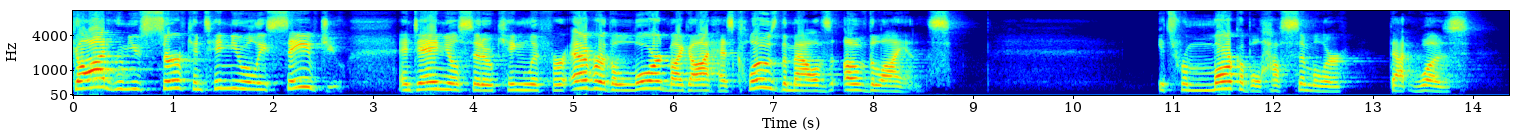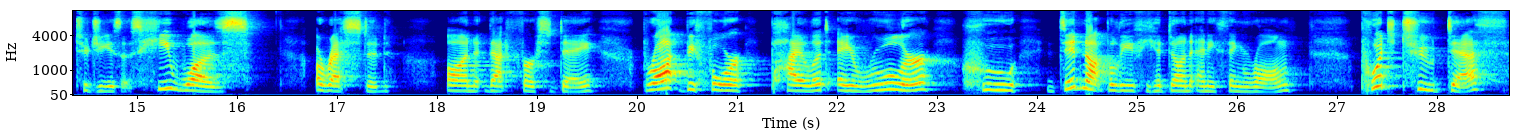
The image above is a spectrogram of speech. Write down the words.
God whom you serve continually saved you? And Daniel said, O king, live forever. The Lord my God has closed the mouths of the lions. It's remarkable how similar that was to Jesus. He was arrested on that first day, brought before Pilate, a ruler who did not believe he had done anything wrong, put to death,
